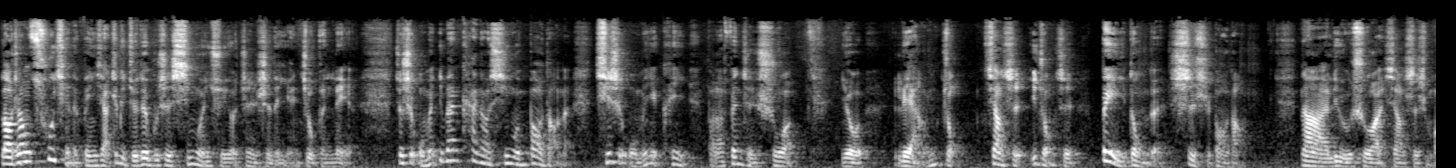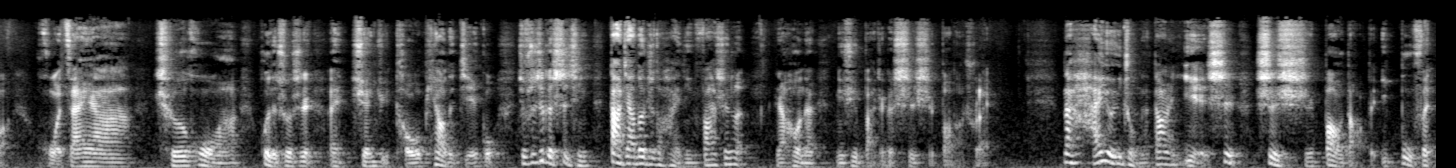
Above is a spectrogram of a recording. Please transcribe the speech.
老张粗浅的分一下，这个绝对不是新闻学有正式的研究分类啊，就是我们一般看到新闻报道呢，其实我们也可以把它分成说有两种，像是一种是被动的事实报道。那例如说，像是什么火灾呀、车祸啊，或者说是哎选举投票的结果，就是这个事情大家都知道它已经发生了，然后呢，你去把这个事实报道出来。那还有一种呢，当然也是事实报道的一部分，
